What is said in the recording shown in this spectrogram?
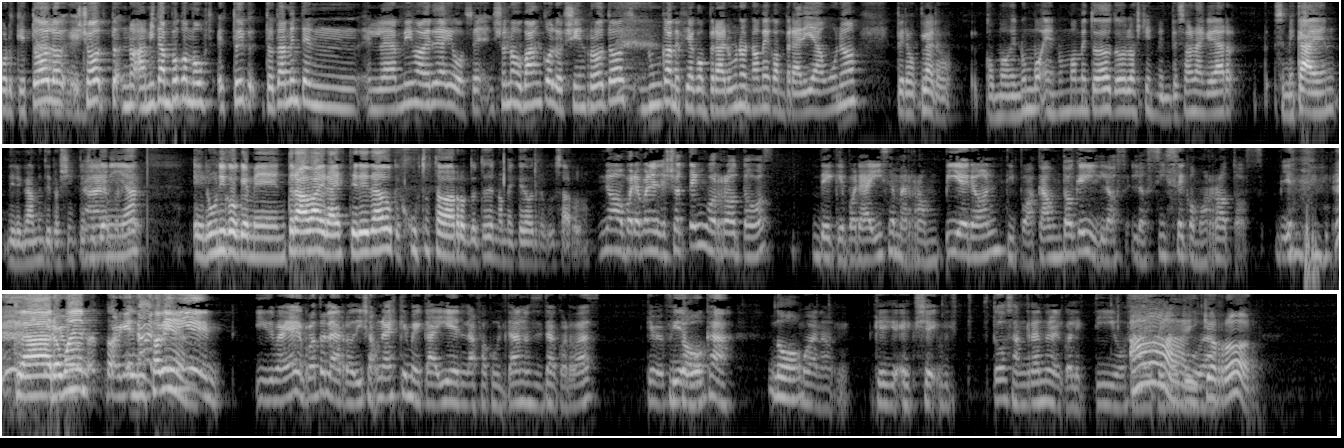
Porque todo Ah, lo. Yo, no, a mí tampoco me gusta. Estoy totalmente en, en la misma vereda que vos. ¿eh? Yo no banco los jeans rotos. Nunca me fui a comprar uno. No me compraría uno. Pero claro, como en un, en un momento dado todos los jeans me empezaron a quedar. Se me caen directamente los jeans que Claro, yo tenía. porque- El único que me entraba era este heredado que justo estaba roto. Entonces no me quedó otro que usarlo. No, pero ponele, yo tengo rotos de que por ahí se me rompieron, tipo acá un toque y los, los hice como rotos. Bien. Claro, Pero- bueno, porque está re bien. bien. Y me habían roto la rodilla. Una vez que me caí en la facultad, no sé si te acordás, que me fui de boca. No. Bueno, que eh, lle- todo sangrando en el colectivo. de ¡Ay, qué horror!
